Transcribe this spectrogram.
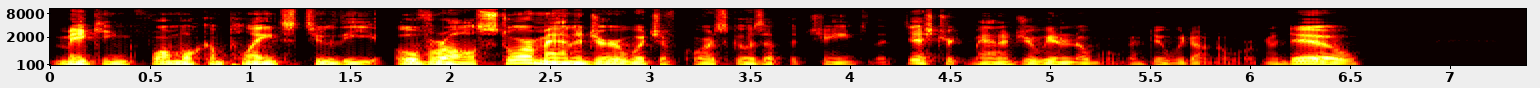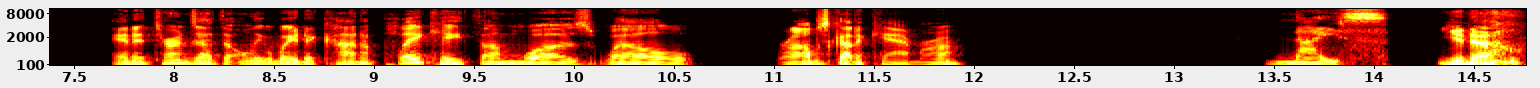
making formal complaints to the overall store manager, which of course goes up the chain to the district manager. We don't know what we're going to do. We don't know what we're going to do. And it turns out the only way to kind of placate them was, well, Rob's got a camera. Nice. You know,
